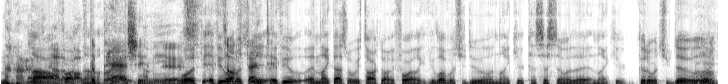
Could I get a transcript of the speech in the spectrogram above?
Nah. Like, it's No, not fuck about no. the The passion. I mean, Yeah. Well, if if you It's love what you, authentic. if you and like that's what we've talked about before. Like if you love what you do and like you're consistent with it and like you're good at what you do, Mhm. like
